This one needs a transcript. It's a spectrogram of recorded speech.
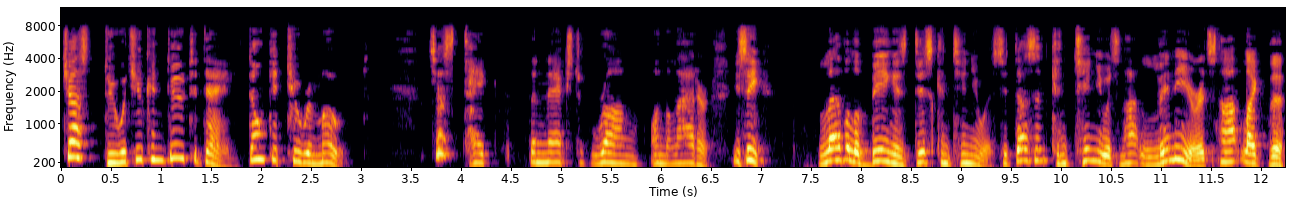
Just do what you can do today. Don't get too remote. Just take the next rung on the ladder. You see, level of being is discontinuous. It doesn't continue. It's not linear. It's not like the,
